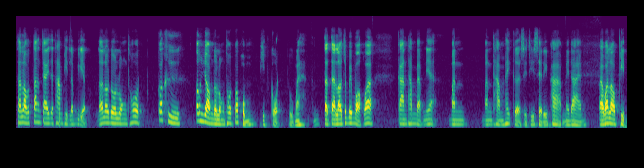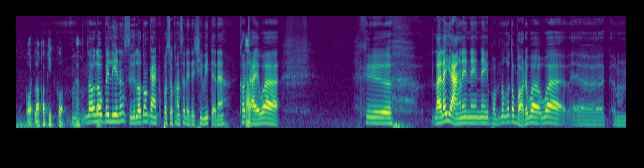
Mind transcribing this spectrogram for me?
ถ้าเราตั้งใจจะทำผิดระเบียบ แล้วเราโดนลงโทษก็คือต้องยอมโดนลงโทษเพราะผมผิดกฎถูกไหมแต่แต่เราจะไปบอกว่า การทำแบบเนี้ยมันมันทำให้เกิดสิทธิเสรีภาพไม่ได้ แปลว่าเราผิดกฎเราก็ผิดกฎครับ เราเราไปเรียนหนังสือเราต้องการประสบความสำเร็จในชีวิตแต่นะ เข้าใจว่า คือหลายหลายๆอย่างในในในผมต้องก็ต้องบอกด้วยว่าว่าเอออืม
